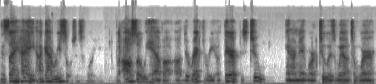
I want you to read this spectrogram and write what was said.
and say, hey, I got resources for you. But also, we have a, a directory of therapists too in our network too, as well, to where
